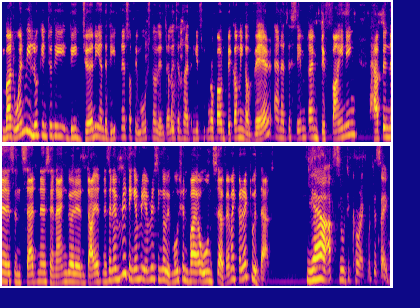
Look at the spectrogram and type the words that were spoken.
But when we look into the the journey and the deepness of emotional intelligence i think it's more about becoming aware and at the same time defining happiness and sadness and anger and tiredness and everything every every single emotion by our own self. Am i correct with that yeah, absolutely correct what you're saying.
